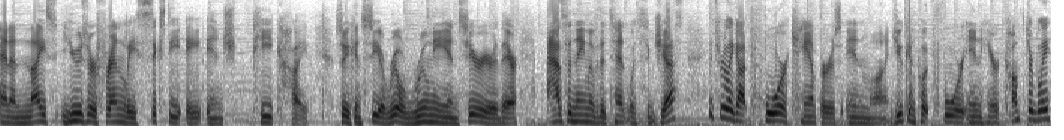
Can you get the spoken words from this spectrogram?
and a nice user-friendly 68 inch peak height. So you can see a real roomy interior there. As the name of the tent would suggest, it's really got four campers in mind. You can put four in here comfortably.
